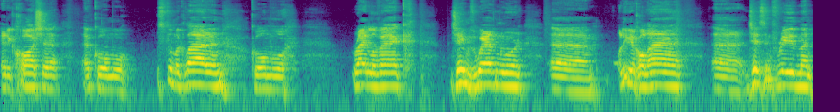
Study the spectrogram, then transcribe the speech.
Eric Rocha, como Stu McLaren, como Ryan Levesque, James Wedmore, uh, Olivia Roland, uh, Jason Friedman,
